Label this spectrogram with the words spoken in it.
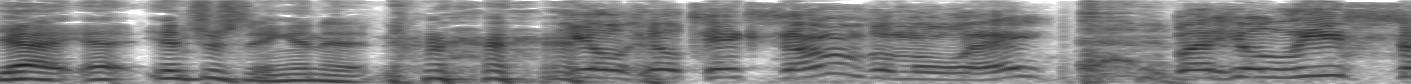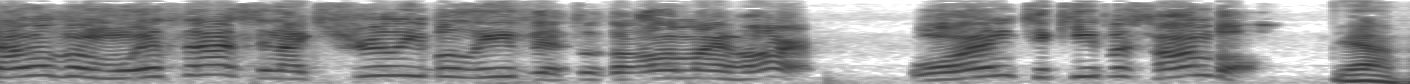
Yeah, uh, interesting, isn't it? He'll he'll take some of them away, but he'll leave some of them with us. And I truly believe this with all of my heart. One to keep us humble. yeah,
